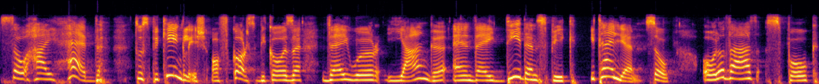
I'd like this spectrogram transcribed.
so I had to speak English, of course, because they were young and they didn't speak Italian. So all of us spoke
